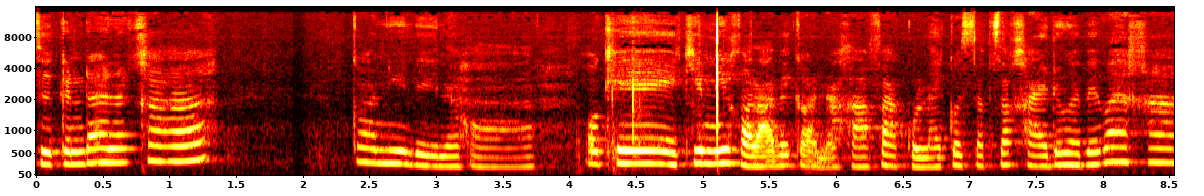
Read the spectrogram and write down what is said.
ซื้อกันได้นะคะ ก็นี่เลยนะคะ โอเค คลิปนี้ขอลาไปก่อนนะคะ ฝากกดไลค์กด subscribe ด้วย บ๊ายบายค่ะ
